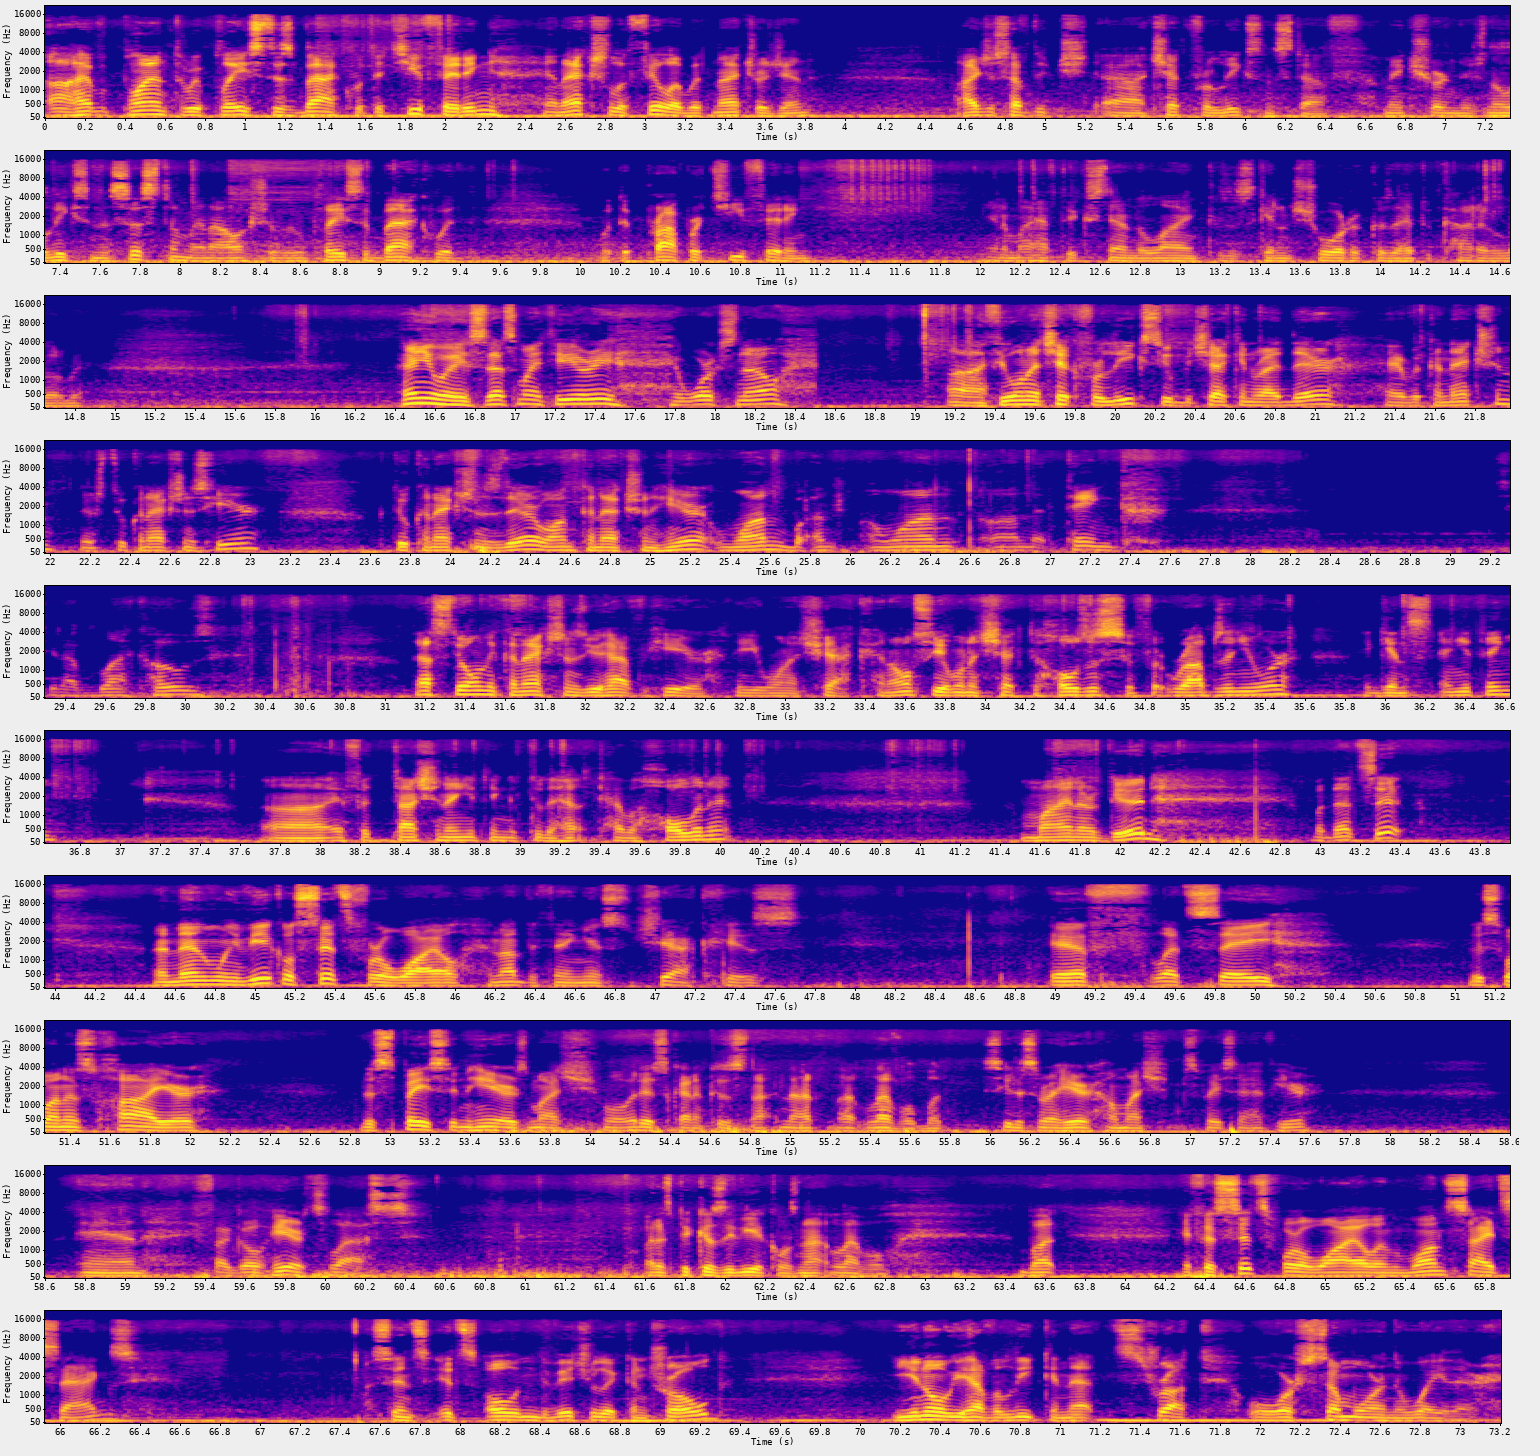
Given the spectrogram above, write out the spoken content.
I have a plan to replace this back with the T-fitting and actually fill it with nitrogen. I just have to ch uh, check for leaks and stuff, make sure there's no leaks in the system, and I'll actually replace it back with, with the proper T-fitting. And I might have to extend the line because it's getting shorter because I had to cut it a little bit. Anyways, that's my theory. It works now. Uh, if you want to check for leaks, you'll be checking right there. Every connection. There's two connections here, two connections there, one connection here, one one on the tank See that black hose? That's the only connections you have here that you want to check. And also you want to check the hoses if it rubs anywhere against anything. Uh, if it touching anything, it could have a hole in it. Mine are good, but that's it. And then when the vehicle sits for a while, another thing is to check is if, let's say, this one is higher, the space in here is much, well it is kind of because it's not, not, not level, but see this right here, how much space I have here? and if I go here it's less but it's because the vehicle is not level but if it sits for a while and one side sags since it's all individually controlled you know you have a leak in that strut or somewhere in the way there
